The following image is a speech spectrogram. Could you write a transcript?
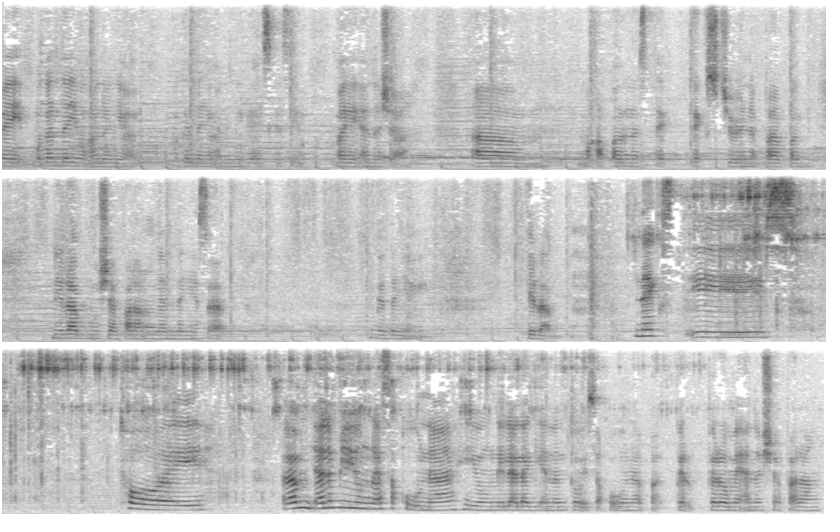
may maganda yung ano niya, maganda yung ano niya guys kasi may ano siya um, makapal na te texture na pa pag nirab mo siya parang ang ganda niya sa ang ganda niya i-rub. Next is toy alam, alam niyo yung nasa kuna, yung nilalagyan ng toy sa kuna, pero, pero may ano siya, parang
